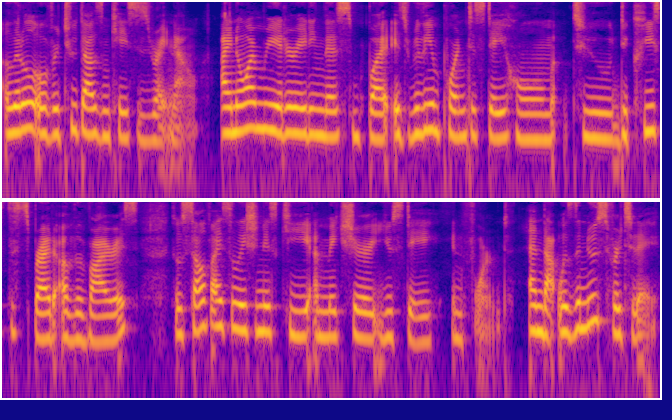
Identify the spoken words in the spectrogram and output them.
a little over 2,000 cases right now. I know I'm reiterating this, but it's really important to stay home to decrease the spread of the virus. So, self isolation is key and make sure you stay informed. And that was the news for today.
